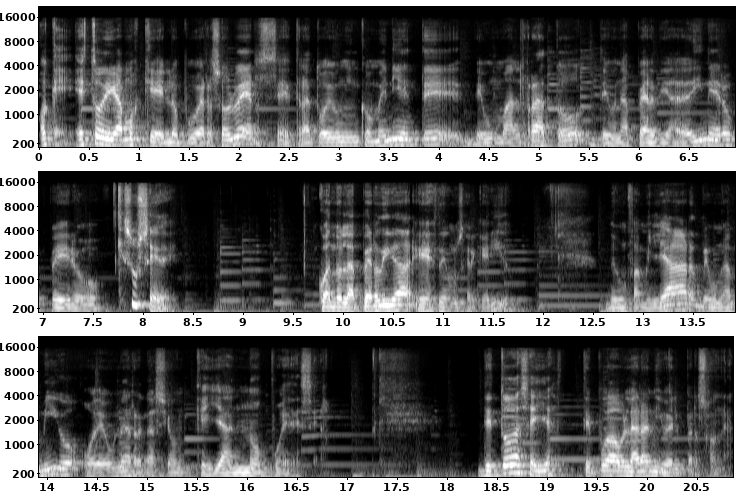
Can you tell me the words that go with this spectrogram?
Ok, esto digamos que lo pude resolver, se trató de un inconveniente, de un mal rato, de una pérdida de dinero, pero ¿qué sucede cuando la pérdida es de un ser querido? De un familiar, de un amigo o de una relación que ya no puede ser. De todas ellas te puedo hablar a nivel personal,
